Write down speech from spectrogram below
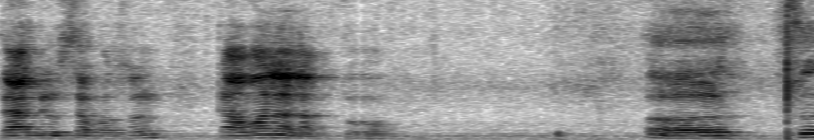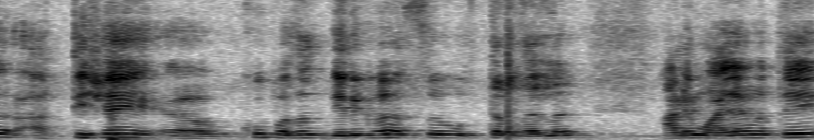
त्या दिवसापासून कामाला लागतो. सर अतिशय खूप असं दीर्घ असं उत्तर झालं. आणि माझ्या मते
